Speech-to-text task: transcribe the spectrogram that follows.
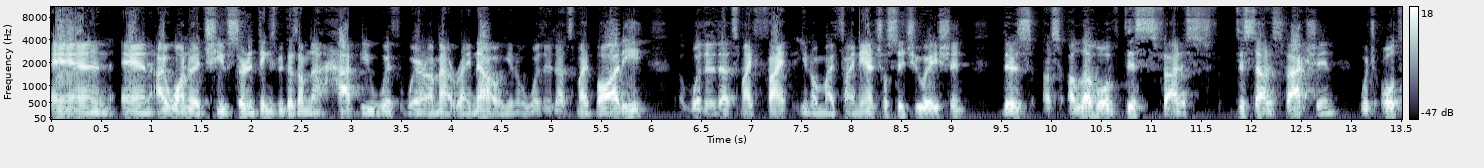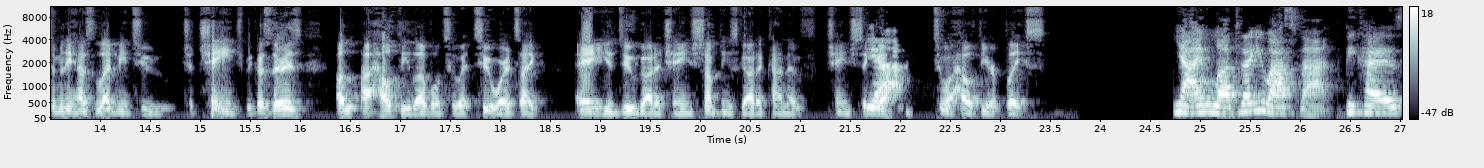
and and I want to achieve certain things because I'm not happy with where I'm at right now. You know, whether that's my body, whether that's my fi- you know my financial situation there's a, a level of dissatis- dissatisfaction which ultimately has led me to to change because there is a, a healthy level to it too where it's like hey you do got to change something's got to kind of change to yeah. get to a healthier place yeah i loved that you asked that because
